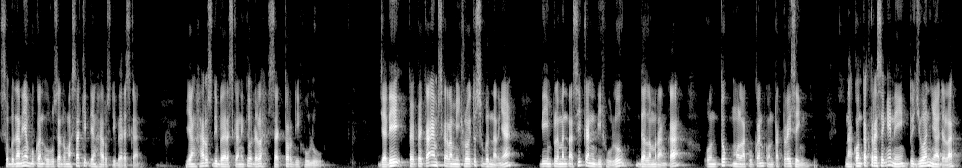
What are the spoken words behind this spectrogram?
sebenarnya bukan urusan rumah sakit yang harus dibereskan. Yang harus dibereskan itu adalah sektor di hulu. Jadi PPKM skala mikro itu sebenarnya diimplementasikan di hulu dalam rangka untuk melakukan kontak tracing. Nah, kontak tracing ini tujuannya adalah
